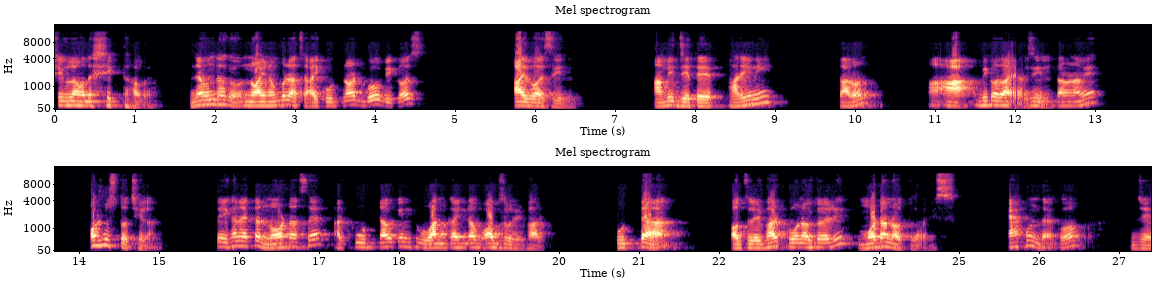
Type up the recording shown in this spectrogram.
সেগুলো আমাদের শিখতে হবে। যেমন দেখো নয় নম্বর আছে I could not go because I was ill আমি যেতে পারিনি কারণ বিকজ আই ইল কারণ আমি অসুস্থ ছিলাম। তো এখানে একটা নট আছে আর কুডটাও কিন্তু one kind of auxiliary verb কুডটা অক্সিলারি ভার্ব কোন অক্সিলারি মডার্ন অক্সিলারিস এখন দেখো যে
